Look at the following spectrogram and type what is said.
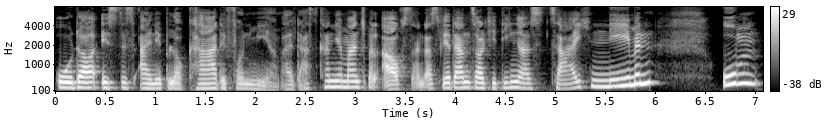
oder ist es eine Blockade von mir? Weil das kann ja manchmal auch sein, dass wir dann solche Dinge als Zeichen nehmen, um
